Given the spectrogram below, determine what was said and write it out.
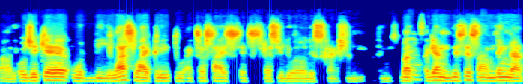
uh, the OJK would be less likely to exercise its residual discretion. But again, this is something that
